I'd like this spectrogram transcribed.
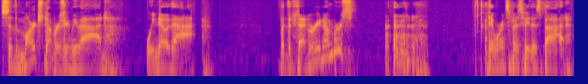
So the March numbers are going to be bad. We know that. But the February numbers, they weren't supposed to be this bad.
